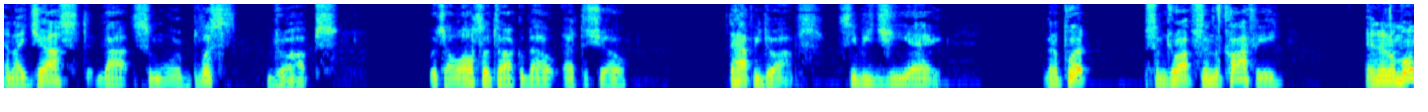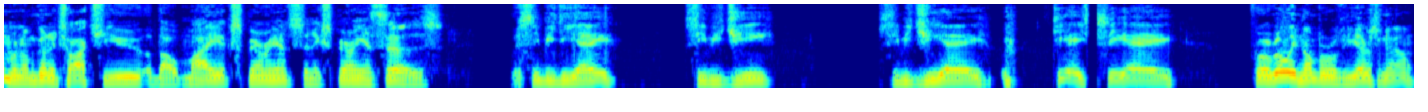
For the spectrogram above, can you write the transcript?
and I just got some more bliss drops, which I'll also talk about at the show. The happy drops, CBGA. I'm going to put some drops in the coffee. And in a moment, I'm going to talk to you about my experience and experiences with CBDA, CBG, CBGA, THCA for a really number of years now,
